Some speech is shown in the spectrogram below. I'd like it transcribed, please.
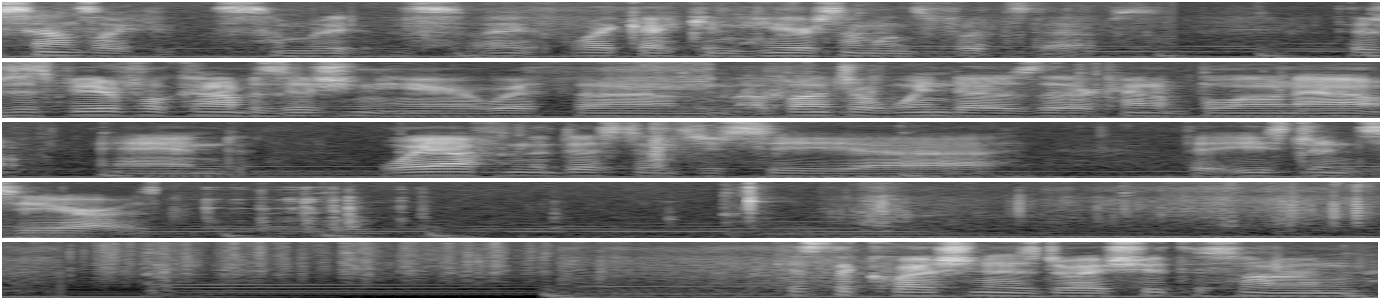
Sounds like somebody, like I can hear someone's footsteps. There's this beautiful composition here with um, a bunch of windows that are kind of blown out, and way off in the distance you see uh, the Eastern Sierras. I guess the question is, do I shoot this on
